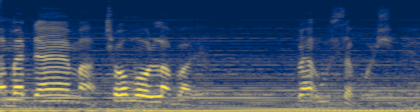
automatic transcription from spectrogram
အမတန်မှချောမောလပ်ပါတယ်ပန်းဥဆက်ပွဲရှိတယ်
